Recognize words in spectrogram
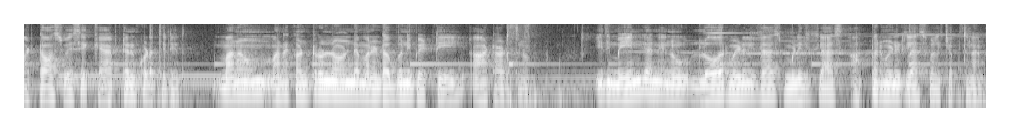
ఆ టాస్ వేసే క్యాప్టెన్ కూడా తెలియదు. మనం మన కంట్రోల్లో ఉండే మన డబ్బుని పెట్టి ఆట ఆడుతున్నాం. ఇది మెయిన్గా నేను lower middle class middle class upper middle class వాళ్ళకి చెప్తున్నాను.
